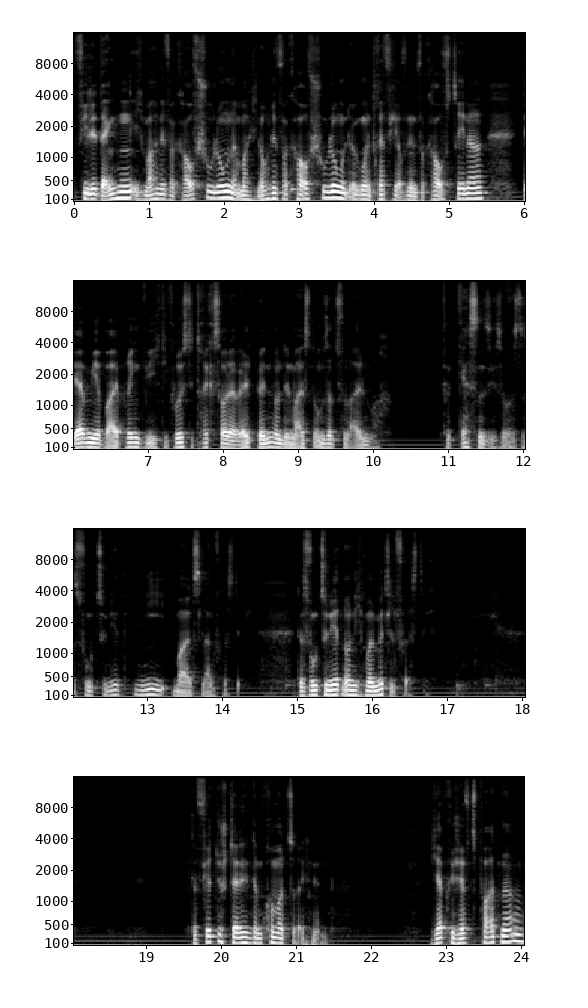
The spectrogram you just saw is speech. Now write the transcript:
Viele denken, ich mache eine Verkaufsschulung, dann mache ich noch eine Verkaufsschulung und irgendwann treffe ich auf einen Verkaufstrainer, der mir beibringt, wie ich die größte Drecksau der Welt bin und den meisten Umsatz von allen mache. Vergessen Sie sowas. Das funktioniert niemals langfristig. Das funktioniert noch nicht mal mittelfristig. Der vierten Stelle hinterm Komma zu rechnen. Ich habe Geschäftspartner,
